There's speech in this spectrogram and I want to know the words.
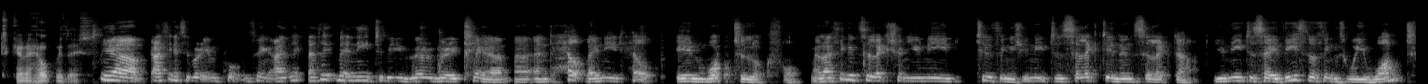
to kind of help with this? Yeah, I think it's a very important thing. I think I think they need to be very very clear uh, and help. They need help in what to look for. And I think in selection you need two things. You need to select in and select out. You need to say these are the things we want.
